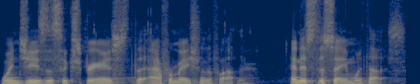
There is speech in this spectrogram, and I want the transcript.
when Jesus experienced the affirmation of the Father. And it's the same with us.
